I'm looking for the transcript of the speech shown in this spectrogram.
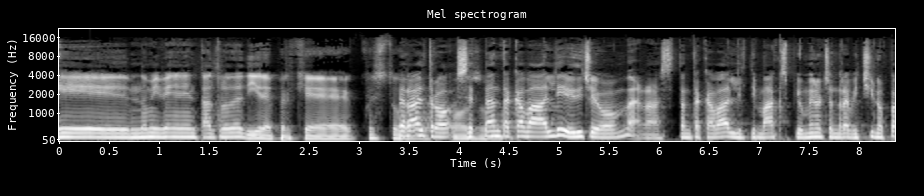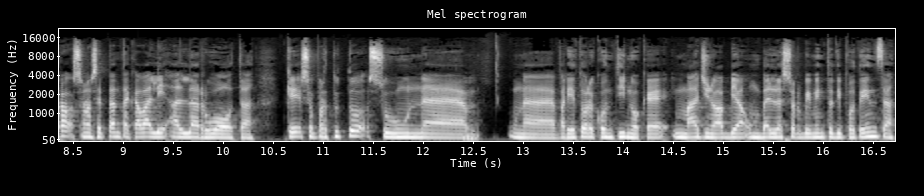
e non mi viene nient'altro da dire perché questo. Peraltro, coso... 70 cavalli. Io dicevo, beh, no, 70 cavalli, il T-Max più o meno ci andrà vicino, però sono 70 cavalli alla ruota, che soprattutto su un. Eh, un variatore continuo che immagino abbia un bel assorbimento di potenza,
